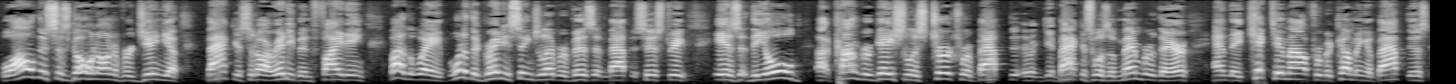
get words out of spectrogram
Well, all this is going on in Virginia. Backus had already been fighting. By the way, one of the greatest things you'll ever visit in Baptist history is the old uh, Congregationalist church where Baptist, uh, was a member there, and they kicked him out for becoming a Baptist,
